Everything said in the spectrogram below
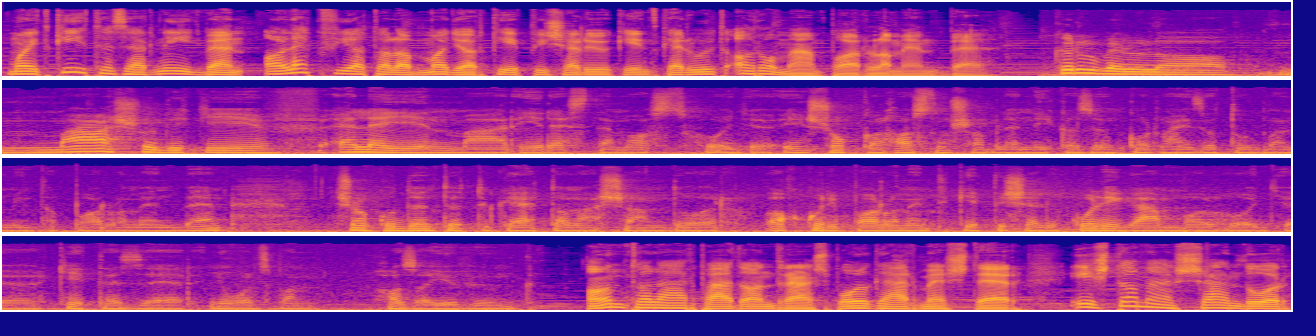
majd 2004-ben a legfiatalabb magyar képviselőként került a román parlamentbe. Körülbelül a második év elején már éreztem azt, hogy én sokkal hasznosabb lennék az önkormányzatokban, mint a parlamentben, és akkor döntöttük el Tamás Sándor, akkori parlamenti képviselő kollégámmal, hogy 2008-ban hazajövünk. Antal Árpád András polgármester és Tamás Sándor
